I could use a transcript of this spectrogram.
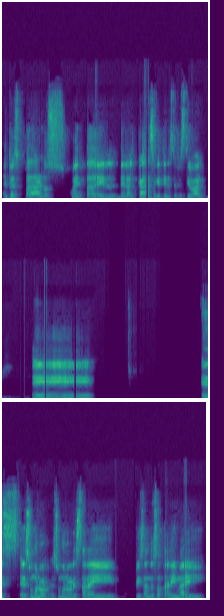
entonces, para darnos cuenta del, del alcance que tiene este festival. Eh, es, es, un honor, es un honor estar ahí pisando esa tarima y,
